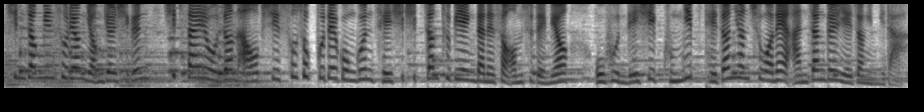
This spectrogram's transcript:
심정민 소령 연결식은 14일 오전 9시 소속 부대 공군 제10 전투비행단에서 엄수되며 오후 4시 국립대전현충원에 안장될 예정입니다.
